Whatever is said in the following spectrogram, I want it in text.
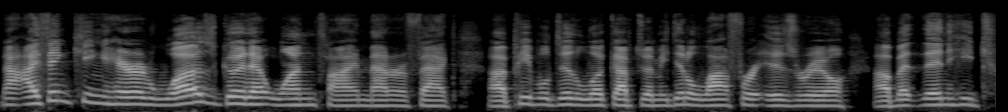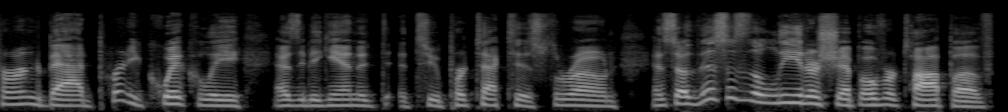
Now, I think King Herod was good at one time. Matter of fact, uh, people did look up to him. He did a lot for Israel, uh, but then he turned bad pretty quickly as he began to, to protect his throne. And so this is the leadership over top of,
